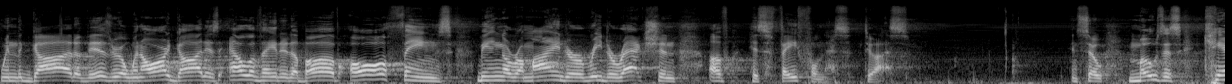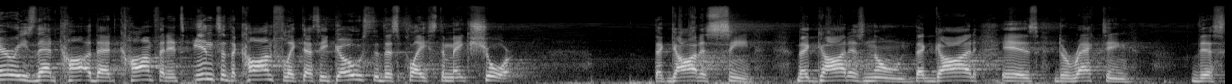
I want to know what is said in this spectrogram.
when the God of Israel, when our God is elevated above all things, being a reminder, a redirection of his faithfulness to us. And so Moses carries that, that confidence into the conflict as he goes to this place to make sure that God is seen, that God is known, that God is directing this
